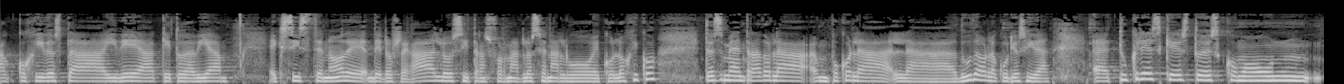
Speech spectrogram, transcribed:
ha cogido esta idea que todavía existe, ¿no? De, los regalos y transformarlos en algo ecológico. Entonces me ha entrado un poco la, duda o la curiosidad. Eh, ¿Tú crees que esto es como un,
